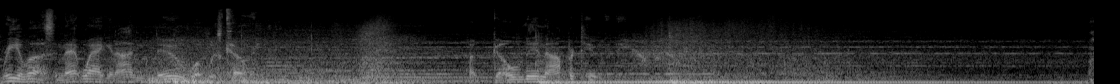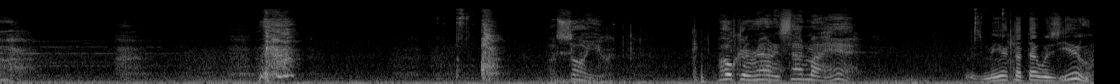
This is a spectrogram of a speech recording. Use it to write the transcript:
three of us in that wagon, I knew what was coming. A golden opportunity. I saw you poking around inside my head. It was me? I thought that was you.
